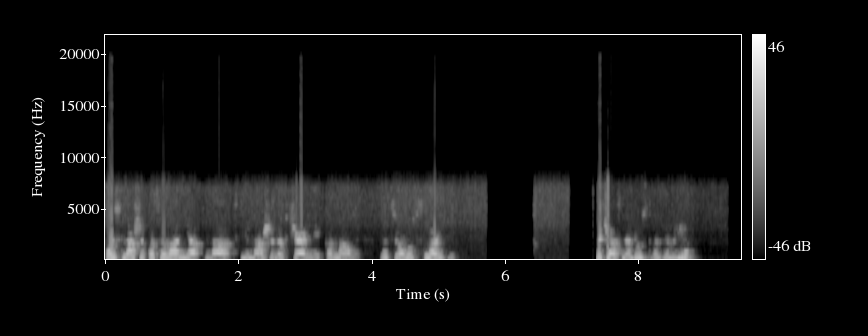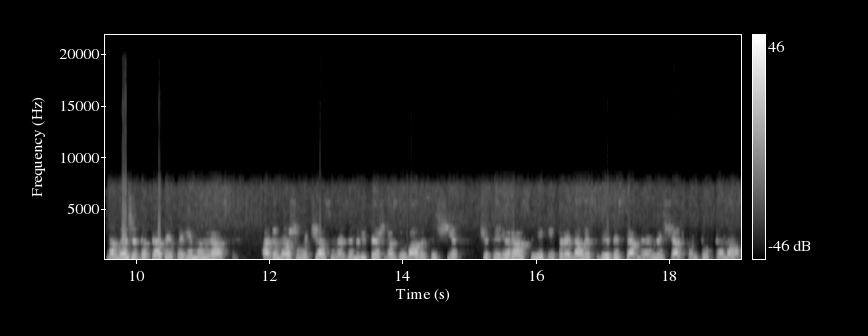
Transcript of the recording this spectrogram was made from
Ось наше посилання на всі наші навчальні канали на цьому слайді. Сучасне людство Землі належить до п'ятої корінної раси, а до нашого часу на Землі теж розвивалися ще чотири раси, які передали свої досягнення нащадкам, тобто нам.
